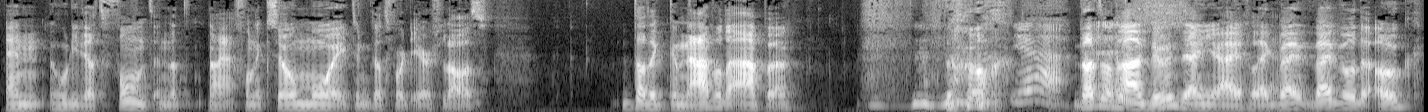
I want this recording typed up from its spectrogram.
En hoe hij dat vond. En dat nou ja, vond ik zo mooi toen ik dat voor het eerst las. Dat ik hem na wilde apen. Toch? Ja. Dat is wat we aan het doen zijn hier eigenlijk. Wij, wij wilden ook,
